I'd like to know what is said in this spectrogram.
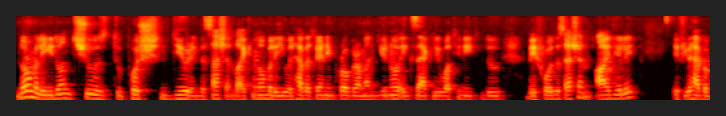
normally you don't choose to push during the session like Mhm. normally you will have a training program and you know exactly what you need to do before the session ideally if you have a,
